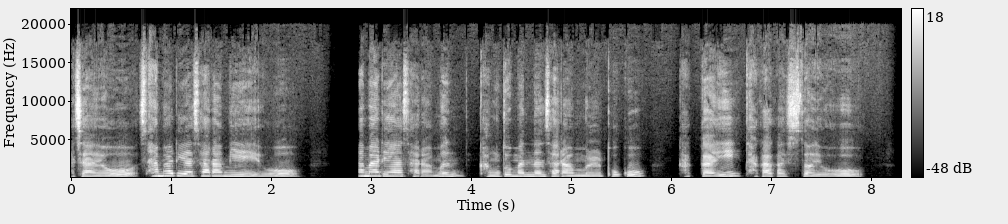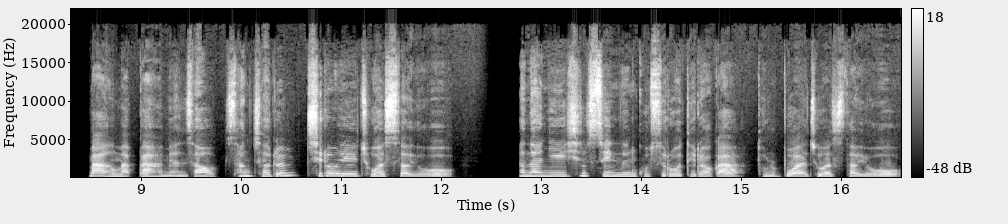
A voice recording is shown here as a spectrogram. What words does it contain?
맞아요. 사마리아 사람이에요. 사마리아 사람은 강도 만난 사람을 보고 가까이 다가갔어요. 마음 아파하면서 상처를 치료해 주었어요. 편안히 쉴수 있는 곳으로 데려가 돌보아 주었어요.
